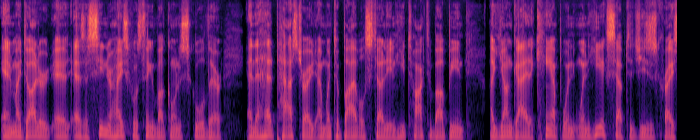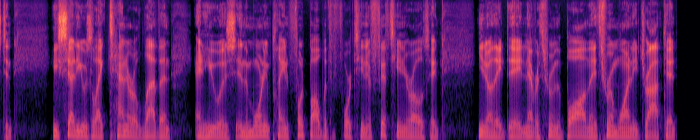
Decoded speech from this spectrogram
and my daughter, as a senior high school, was thinking about going to school there. And the head pastor, I, I went to Bible study, and he talked about being a young guy at a camp when when he accepted Jesus Christ, and he said he was like ten or eleven, and he was in the morning playing football with the fourteen and fifteen year olds. They, you know, they they never threw him the ball, and they threw him one, he dropped it,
